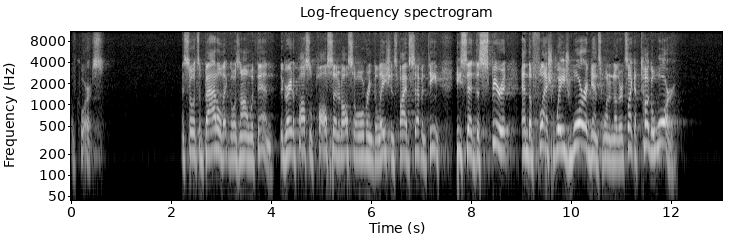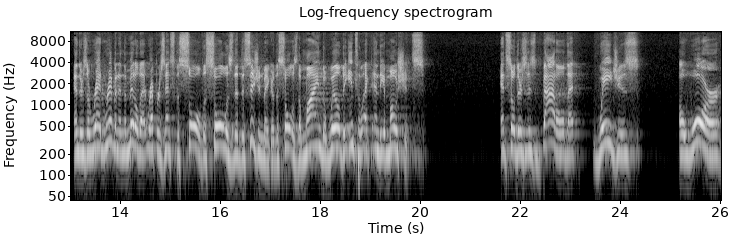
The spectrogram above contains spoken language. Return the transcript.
Of course. And so it's a battle that goes on within. The great apostle Paul said it also over in Galatians 5:17. He said the spirit and the flesh wage war against one another. It's like a tug of war. And there's a red ribbon in the middle that represents the soul. The soul is the decision maker. The soul is the mind, the will, the intellect and the emotions. And so there's this battle that wages a war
